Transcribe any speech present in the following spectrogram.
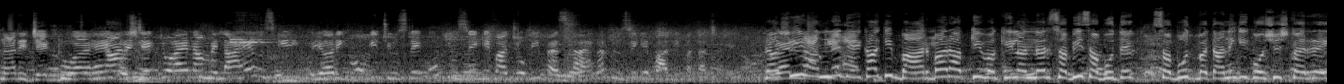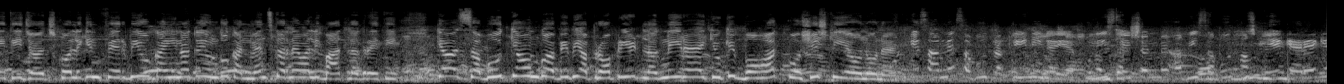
ना रिजेक्ट हुआ है ना रिजेक्ट हुआ है ना मिला है उसकी हियरिंग होगी ट्यूसडे को। ट्यूसडे के बाद जो भी फैसला आएगा ट्यूसडे के बाद ही पता चलेगा। रशी हमने देखा कि बार बार आपके वकील अंदर सभी सबूत सबूत बताने की कोशिश कर रही थी जज को लेकिन फिर भी वो कहीं ना कहीं उनको कन्विंस करने वाली बात लग रही थी। क्या सबूत क्या उनको अभी भी अप्रोप्रिएट लग नहीं रहा है? क्योंकि बहुत कोशिश की है उन्होंने। उनके सामने सबूत रखे ही नहीं गए है। पुलिस स्टेशन में अभी सबूत हम ये कह रहे हैं कि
